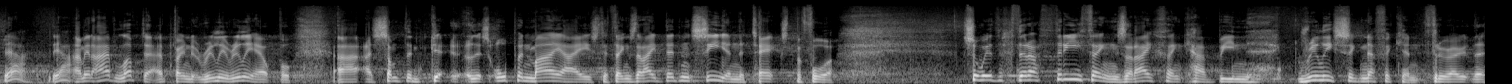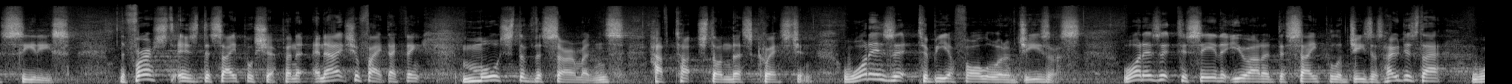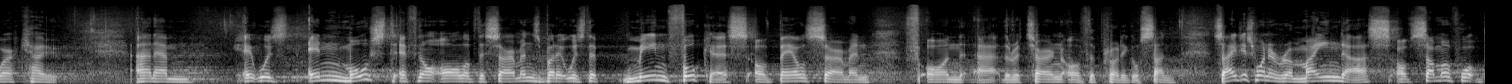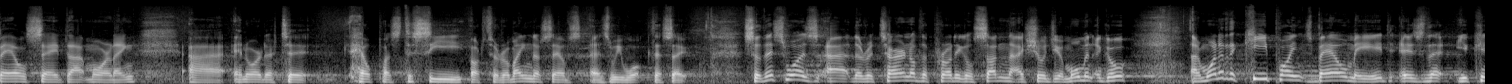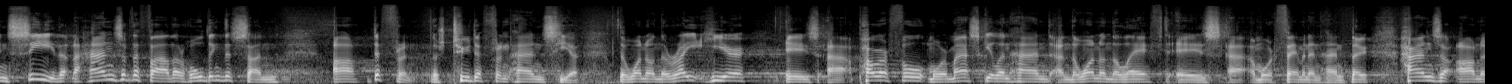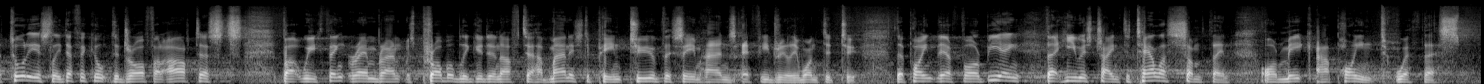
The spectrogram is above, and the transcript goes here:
Yeah, yeah. I mean, I've loved it. I've found it really, really helpful uh, as something that's opened my eyes to things that I didn't see in the text before. So, with, there are three things that I think have been really significant throughout this series. The first is discipleship. And in actual fact, I think most of the sermons have touched on this question What is it to be a follower of Jesus? What is it to say that you are a disciple of Jesus? How does that work out? And um, it was in most, if not all, of the sermons, but it was the main focus of Bell's sermon on uh, the return of the prodigal son. So I just want to remind us of some of what Bell said that morning uh, in order to help us to see or to remind ourselves as we walk this out. So, this was uh, the return of the prodigal son that I showed you a moment ago. And one of the key points Bell made is that you can see that the hands of the father holding the son are different. There's two different hands here. The one on the right here is a powerful, more masculine hand, and the one on the left is uh, a more feminine hand. Now, hands are notoriously difficult to draw for artists, but we think Rembrandt was probably good enough to have managed to paint two of the same hands if he'd really wanted to. The point, therefore, being that he was trying to tell us something or make a point with this.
